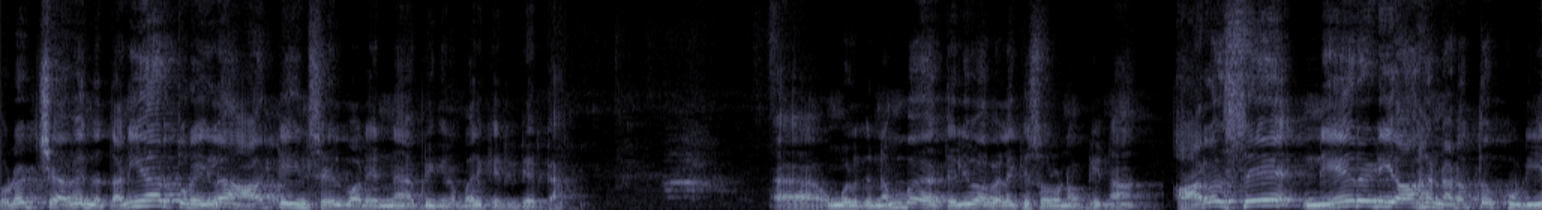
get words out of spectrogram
தொடர்ச்சியாகவே இந்த தனியார் துறையில் ஆர்டிஐயின் செயல்பாடு என்ன அப்படிங்கிற மாதிரி கேட்டுக்கிட்டே இருக்காங்க. உங்களுக்கு நம்ம தெளிவாக விலைக்கு சொல்லணும் அப்படின்னா அரசே நேரடியாக நடத்தக்கூடிய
